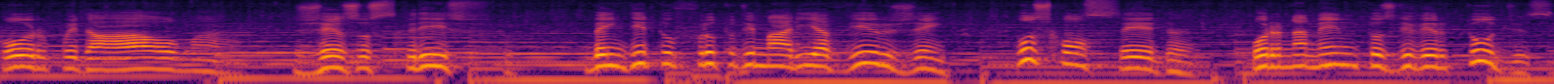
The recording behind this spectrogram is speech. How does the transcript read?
corpo e da alma. Jesus Cristo, bendito fruto de Maria Virgem, vos conceda ornamentos de virtudes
